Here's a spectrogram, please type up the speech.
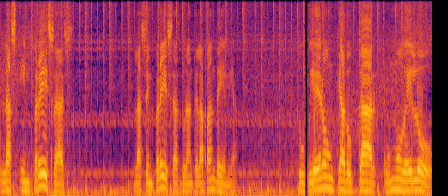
las empresas, las empresas durante la pandemia tuvieron que adoptar un modelo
